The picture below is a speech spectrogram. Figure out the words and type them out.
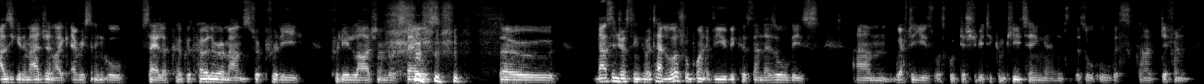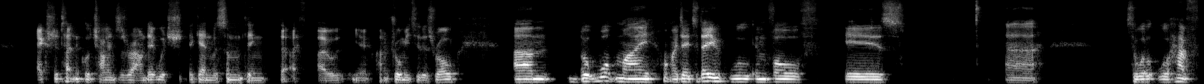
as you can imagine, like every single sale of Coca-Cola amounts to a pretty pretty large number of sales. so that's interesting from a technological point of view because then there's all these um, we have to use what's called distributed computing and there's all, all, this kind of different extra technical challenges around it which again was something that I, I was you know kind of draw me to this role um, but what my what my day to day will involve is uh, so we'll, we'll have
